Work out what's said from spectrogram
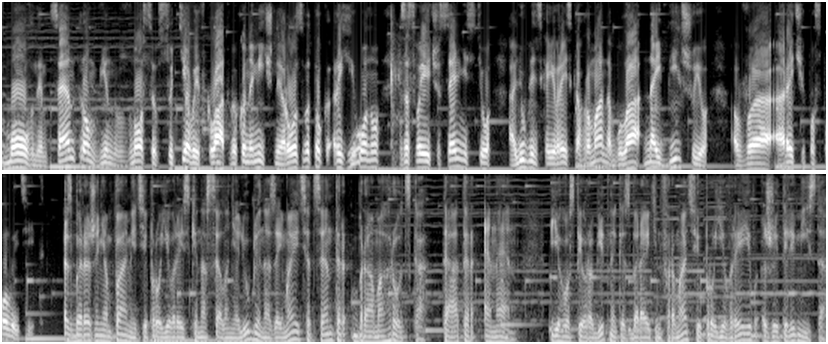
мовним центром. Він вносив суттєвий вклад в економічний розвиток регіону. За своєю чисельністю Люблінська єврейська громада була найбільшою в Речі Посполитій. Збереженням пам'яті про єврейське населення Любліна займається центр Брама Гродська, театр НН. Його співробітники збирають інформацію про євреїв, жителів міста.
